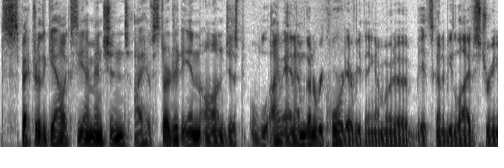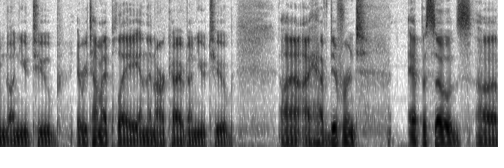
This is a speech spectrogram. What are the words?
Specter of the Galaxy I mentioned, I have started in on just I'm, and I'm going to record everything. I'm going to it's going to be live streamed on YouTube every time I play and then archived on YouTube. Uh, I have different episodes. Uh,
